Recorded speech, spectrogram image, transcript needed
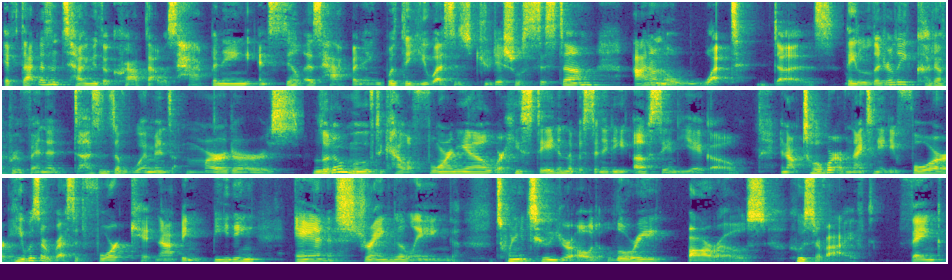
If that doesn't tell you the crap that was happening and still is happening with the US's judicial system, I don't know what does. They literally could have prevented dozens of women's murders. Little moved to California where he stayed in the vicinity of San Diego. In October of 1984, he was arrested for kidnapping, beating, and strangling 22 year old Lori Barros, who survived. Thank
